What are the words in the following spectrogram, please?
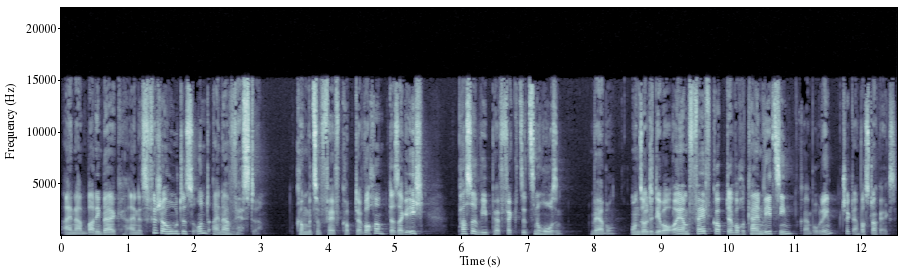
einer Bodybag, eines Fischerhutes und einer Weste. Kommen wir zum Fave Cop der Woche, da sage ich, Passe wie perfekt sitzende Hosen. Werbung. Und solltet ihr bei eurem Fave Cop der Woche keinen Weh ziehen, kein Problem, checkt einfach StockX.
